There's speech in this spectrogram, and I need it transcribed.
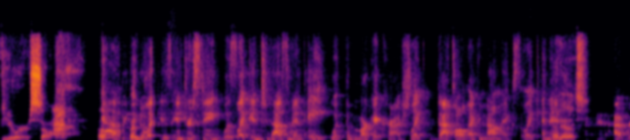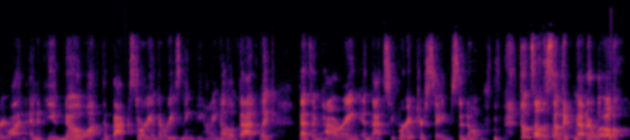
viewers. So yeah, but, but, you know what is interesting was like in 2008 with the market crash, like that's all economics, like and it, it is everyone. And if you know the backstory and the reasoning behind all of that, like that's empowering and that's super interesting. So don't don't sell the subject matter low.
